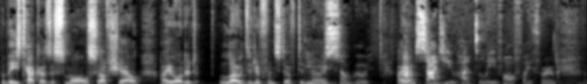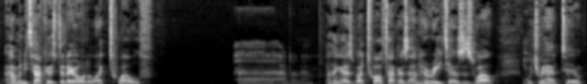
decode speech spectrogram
But these tacos are small, soft shell. I ordered loads of different stuff, didn't I? So good. I- I'm sad you had to leave halfway through. How many tacos did I order? Like 12? Uh, I don't know. I think it was about 12 tacos and Doritos as well, Yeah. which we had too.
